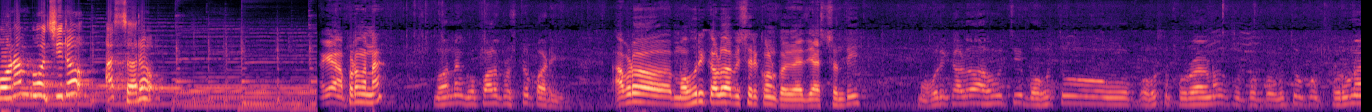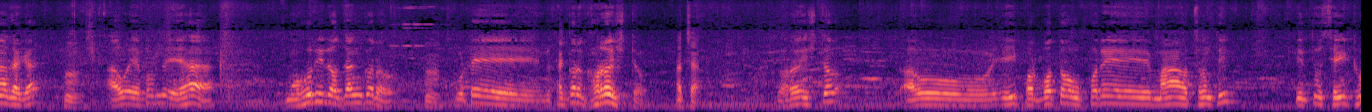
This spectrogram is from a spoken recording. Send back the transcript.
ବଣଭୋଜିର ଆସର ଆଜ୍ଞା ଆପଣଙ୍କ ନାଁ? ମୋ ନାଁ ଗୋପାଳ କୃଷ୍ଣ ପାଢ଼ୀ। ଆପଣ ମହୁରୀ କାଳୁଆ ବିଷୟରେ କ'ଣ କହିବେ? ଆଜି ଆସିଛନ୍ତି। ମହୁରୀ କାଳୁଆ ହେଉଛି ବହୁତ ବହୁତ ପୁରାଣ ବହୁତ ପୁରୁଣା ଜାଗା। ଆଉ ଏବଂ ଏହା ମହୁରୀ ରଜାଙ୍କର ଗୋଟେ ତାଙ୍କର ଘର ଇଷ୍ଟ ଆଚ୍ଛା। ଘର ଇଷ୍ଟ ଆଉ ଏଇ ପର୍ବତ ଉପରେ ମା ଅଛନ୍ତି। କିନ୍ତୁ ସେଇଠୁ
